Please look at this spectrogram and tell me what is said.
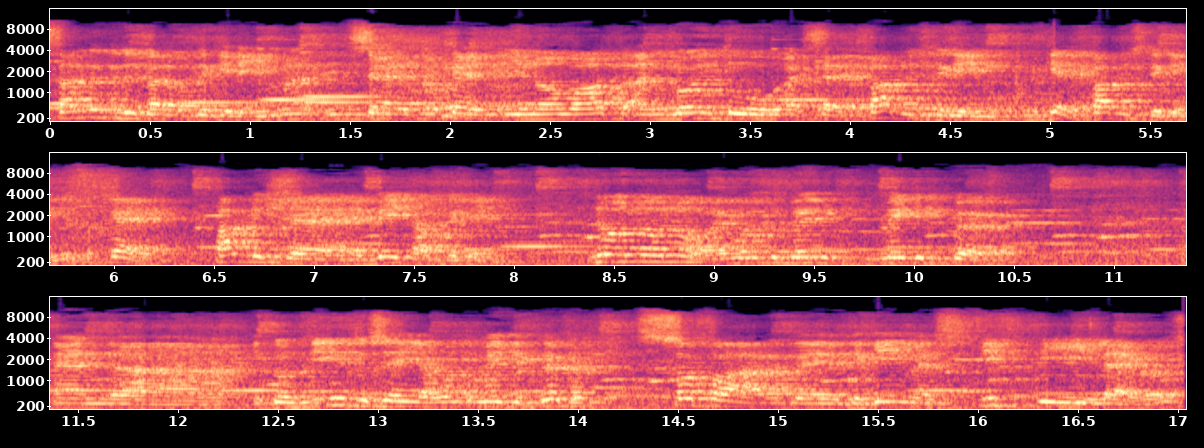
started to develop the game, it said, okay, you know what, I'm going to, I said, publish the game. Okay, publish the game, it's okay. Publish a, a beta of the game. No, no, no, I want to make it, make it perfect. And uh, he continued to say, I want to make it perfect. So far, the, the game has 50 levels,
